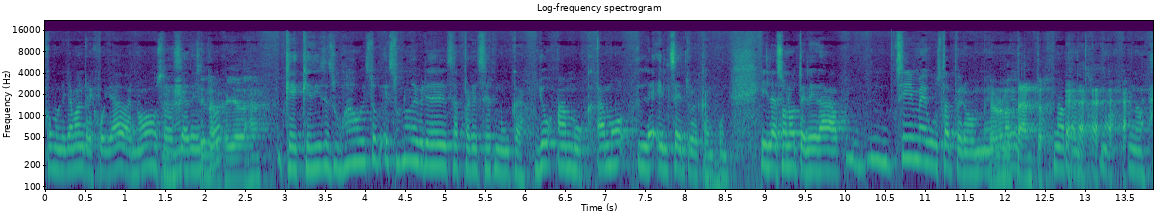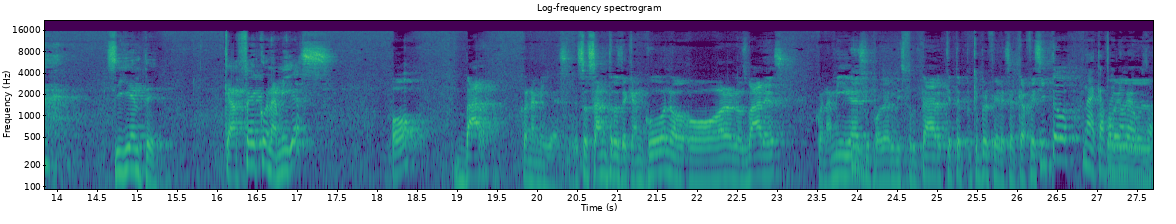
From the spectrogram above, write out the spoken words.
como le llaman rejollada, ¿no? O sea, hacia Sí, adentro una rejillada, ajá. que, que dices, wow, esto, esto no debería de desaparecer nunca. Yo amo, amo la- el centro de Cancún. Y la zona hotelera, mm, sí me gusta, pero... me- Pero no me- tanto. No tanto, no, no. Siguiente, café con amigas o bar con amigas. Esos antros de Cancún o, o ahora los bares con amigas y poder disfrutar. ¿Qué, te- qué prefieres, el cafecito? No, café no el- me gusta.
